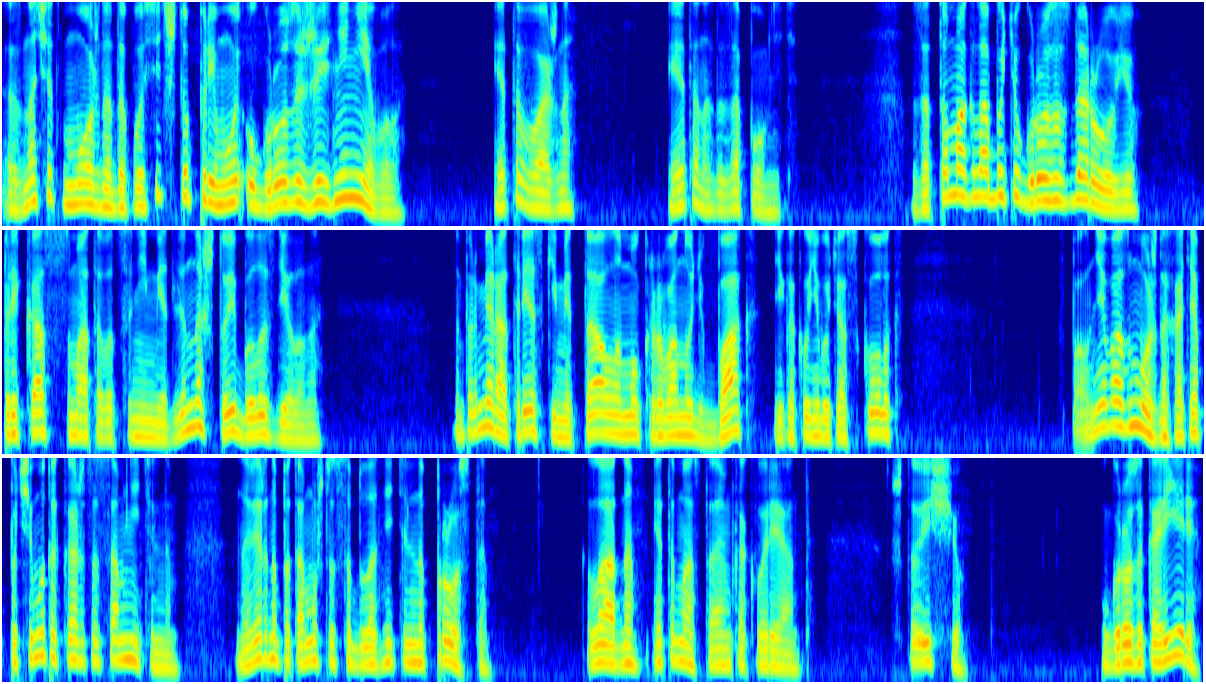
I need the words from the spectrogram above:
Значит, можно допустить, что прямой угрозы жизни не было. Это важно. Это надо запомнить. Зато могла быть угроза здоровью. приказ сматываться немедленно, что и было сделано. Например, отрезки металла мог рвануть бак и какой-нибудь осколок. Вполне возможно, хотя почему-то кажется сомнительным. Наверное, потому что соблазнительно просто. Ладно, это мы оставим как вариант. Что еще? Угроза карьере?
